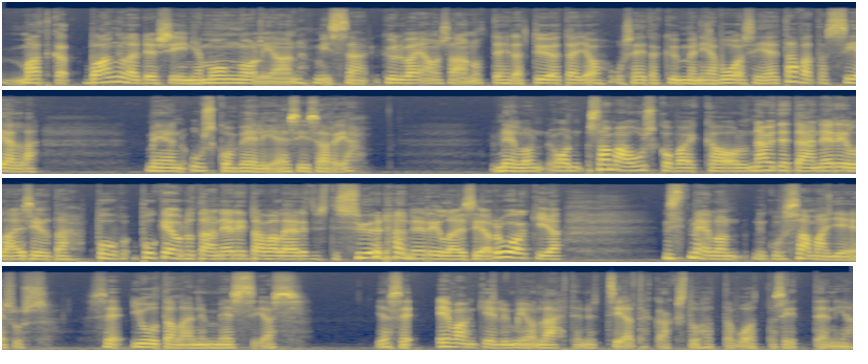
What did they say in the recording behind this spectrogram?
matkat Bangladeshiin ja Mongoliaan, missä Kylväjä on saanut tehdä työtä jo useita kymmeniä vuosia ja tavata siellä meidän uskon veljeä ja sisaria – meillä on, on sama usko, vaikka on, näytetään erilaisilta, pu, pukeudutaan eri tavalla, erityisesti syödään erilaisia ruokia, niin sitten meillä on niin kuin sama Jeesus, se juutalainen Messias. Ja se evankeliumi on lähtenyt sieltä 2000 vuotta sitten ja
